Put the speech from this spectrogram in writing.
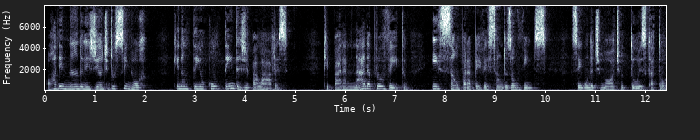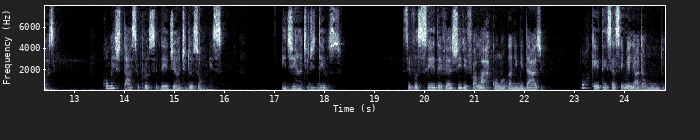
ordenando-lhes diante do Senhor que não tenham contendas de palavras, que para nada aproveitam e são para a perversão dos ouvintes. 2 Timóteo 2,14 Como está seu proceder diante dos homens? E diante de Deus? Se você deve agir e falar com longanimidade, por que tem se assemelhado ao mundo?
